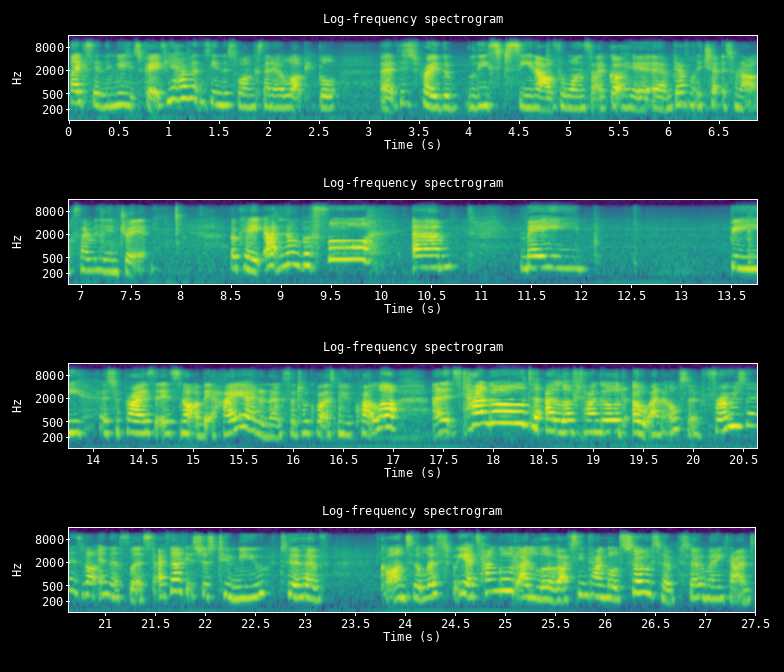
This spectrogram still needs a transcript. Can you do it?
Like I said, the music's great. If you haven't seen this one, because I know a lot of people, uh, this is probably the least seen out of the ones that I've got here, um, definitely check this one out because I really enjoy it. Okay, at number four, um, may be a surprise that it's not a bit higher, I don't know, because I talk about this movie quite a lot, and it's Tangled! I love Tangled. Oh, and also, Frozen is not in this list. I feel like it's just too new to have got onto the list. But yeah, Tangled I love. I've seen Tangled so, so, so many times.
